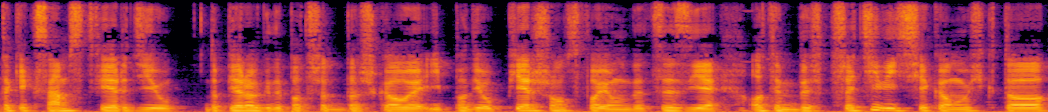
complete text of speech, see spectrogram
tak jak sam stwierdził, dopiero gdy podszedł do szkoły i podjął pierwszą swoją decyzję o tym, by sprzeciwić się komuś, kto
